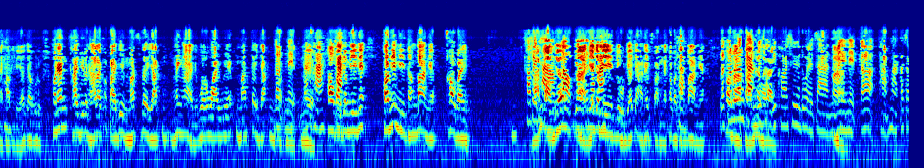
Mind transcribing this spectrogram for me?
นะครับค่ะเดี๋ยวจะดูเพราะฉะนั้นใครมีปัญหาอะไรก็ไปที่ master y a k ง่ายๆหรือ w w w master y a k .net net นะคะเข้าไปค่ะจะมีเนี่ยตอนนี้มีทางบ้านเนี่ยเข้าไปเข้าไปตถาอบมเยอะตอบเยอ่าอะเดี๋ยวนะจะคะมีอยู่เดี๋ยวจะอ่านให้ฟังนะครับว่าค่ะทางบ้านเนี่ยแล้วก็เรื่องการเข้ามาถามเรื่องอะไรวิเคราะห์ชื่อด้วยอาจารย์อ่าในเน็ตก็ถามมาก็จะ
